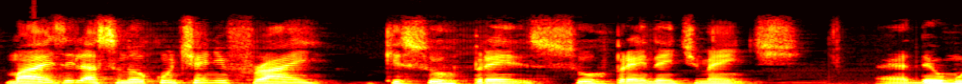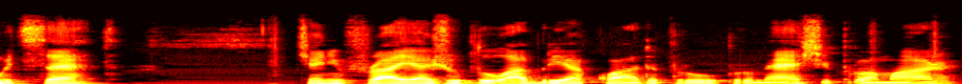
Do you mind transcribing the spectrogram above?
Mas ele assinou com o Channing Frye, que surpre- surpreendentemente é, deu muito certo. Channing Frye ajudou a abrir a quadra pro, pro Nash e pro Amar.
